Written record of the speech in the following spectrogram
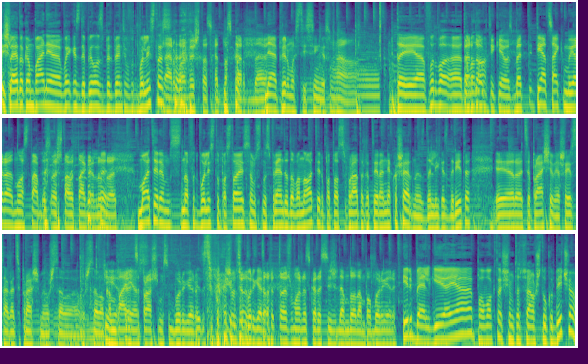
Išleido kampaniją Vaikas debilas, bet bent jau futbolistas. Arba vištas, kad paspardavė. Ne, pirmas teisingas. No. Tai uh, futbolo... Uh, Per daug tikėjausi, bet tie atsakymai yra nuostabus, aš tau tą galiu duoti. Moteriams, nuo futbolistų pastojusiems nusprendė dovanoti ir po to suprato, kad tai yra nekošernas dalykas daryti. Ir atsiprašė viešai ir sako, atsiprašome už savo, už savo kampaniją. Atsiprašom su burgeriu. Atsiprašom su burgeriu. To, to žmonės, kuriuos išdėm duodam po burgerį. Ir Belgijoje pavogto 105 štukų bičių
